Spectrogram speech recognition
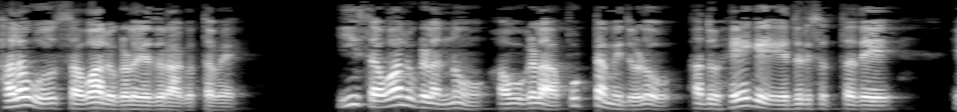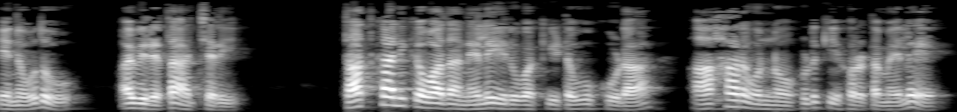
ಹಲವು ಸವಾಲುಗಳು ಎದುರಾಗುತ್ತವೆ. ಈ ಸವಾಲುಗಳನ್ನು ಅವುಗಳ ಪುಟ್ಟ ಮಿದುಳು ಅದು ಹೇಗೆ ಎದುರಿಸುತ್ತದೆ ಎನ್ನುವುದು ಅವಿರತ ಅಚ್ಚರಿ. ತಾತ್ಕಾಲಿಕವಾದ ನೆಲೆ ಇರುವ ಕೀಟವೂ ಕೂಡ ಆಹಾರವನ್ನು ಹುಡುಕಿ ಹೊರಟ ಮೇಲೆ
